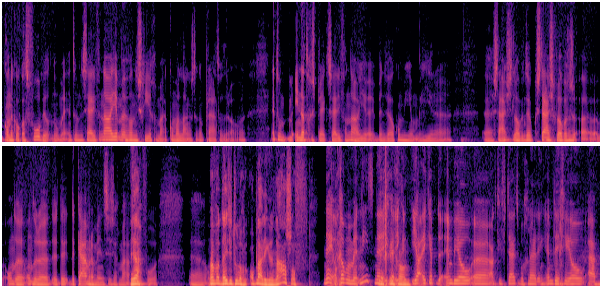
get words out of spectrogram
kon ik ook als voorbeeld noemen. En toen zei hij van, nou, je hebt me wel nieuwsgierig gemaakt. Kom maar langs, dan praten we erover. En toen in dat gesprek zei hij van, nou, je, je bent welkom hier om hier eh, eh, stage te lopen. En toen heb ik stage gelopen als, eh, onder, onder de, de, de cameramensen, zeg maar. Ja. Voor, om- Maar wat deed je toen nog een opleiding ernaast? Of Nee, op dat moment niet. Nee, ik, ja, ik heb de MBO eh, activiteitenbegeleiding MDGO AB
